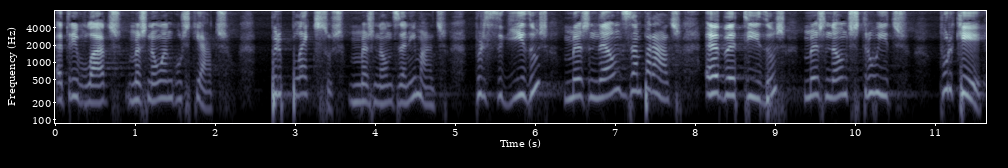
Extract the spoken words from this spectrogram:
atribulados, mas não angustiados, perplexos, mas não desanimados, perseguidos, mas não desamparados, abatidos, mas não destruídos. Porquê?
